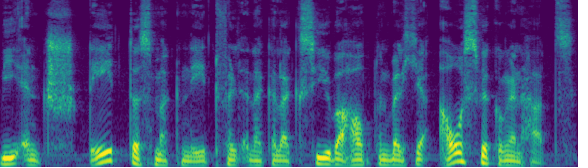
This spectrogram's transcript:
Wie entsteht das Magnetfeld einer Galaxie überhaupt und welche Auswirkungen hat's?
